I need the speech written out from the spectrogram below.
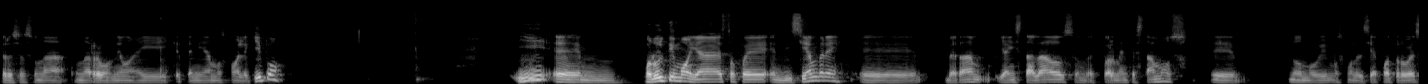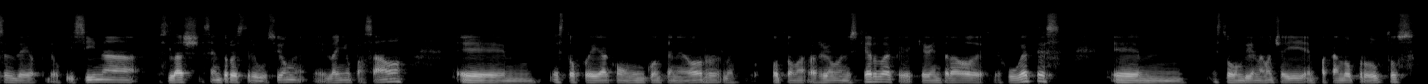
pero eso es una, una, reunión ahí que teníamos con el equipo. Y em, por último, ya esto fue en diciembre, eh, ¿verdad? Ya instalados donde actualmente estamos. nos movimos, como les decía, cuatro veces de, de oficina slash centro de distribución el año pasado. Em, esto fue ya con un contenedor, la foto arriba a mano izquierda, que, había entrado de, juguetes. Eh, esto un día en la noche ahí empacando productos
